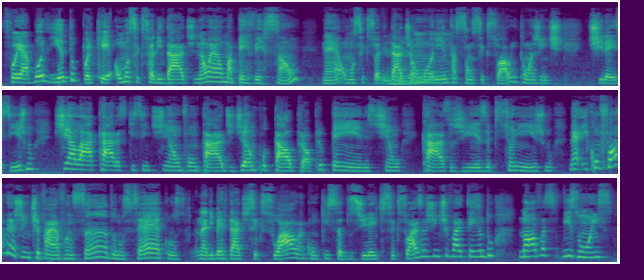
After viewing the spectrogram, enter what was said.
foi abolido, porque homossexualidade não é uma perversão, né? Homossexualidade uhum. é uma uhum. orientação sexual, então a gente tira esse ismo. Tinha lá caras que sentiam vontade de amputar o próprio pênis, tinham casos de exibicionismo, né? E conforme a gente vai avançando nos séculos, na liberdade sexual, na conquista dos direitos sexuais, a gente vai tendo novas visões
